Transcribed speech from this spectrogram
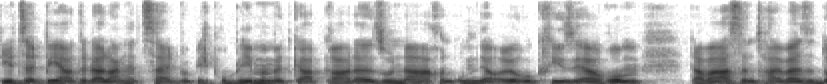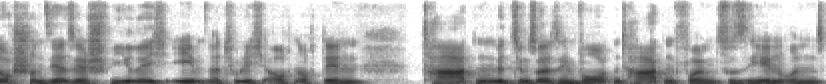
Die EZB hatte da lange Zeit wirklich Probleme mit gehabt, gerade so nach und um der Euro-Krise herum. Da war es dann teilweise doch schon sehr, sehr schwierig, eben natürlich auch noch den Taten beziehungsweise den Worten Taten folgen zu sehen. Und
